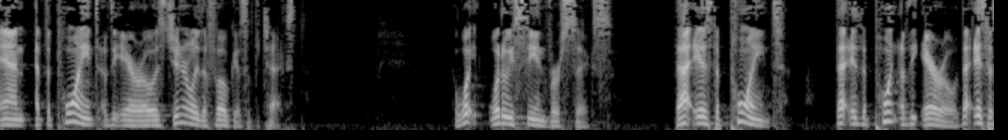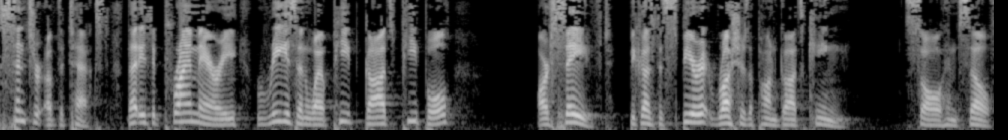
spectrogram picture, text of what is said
And at the point of the arrow is generally the focus of the text. What, what do we see in verse 6? That is the point that is the point of the arrow. That is the center of the text. That is the primary reason why God's people are saved. Because the Spirit rushes upon God's king, Saul himself.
